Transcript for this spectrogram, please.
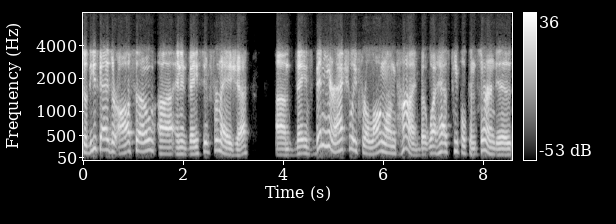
so these guys are also uh, an invasive from Asia. Um, they've been here actually for a long, long time, but what has people concerned is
